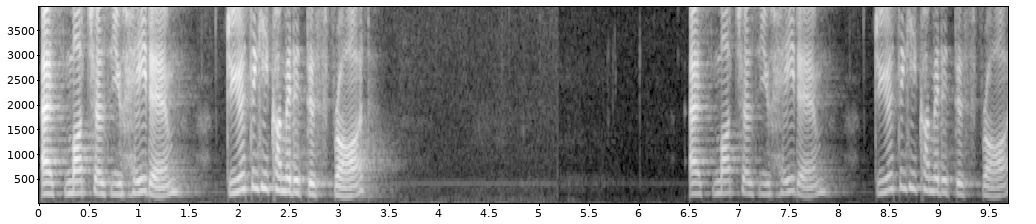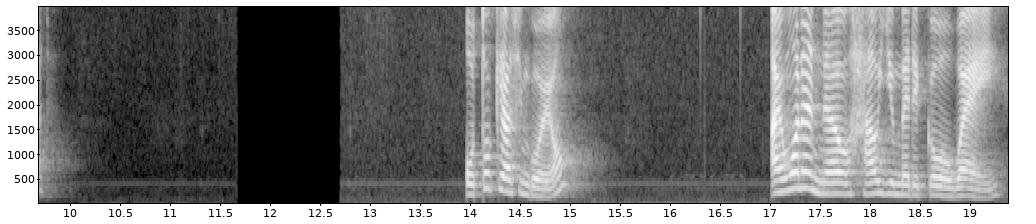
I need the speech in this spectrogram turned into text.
As much as you hate him, do you think he committed this fraud? As much as you hate him, do you think he committed this fraud? 어떻게 하신 거예요? I want to know how you made it go away.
